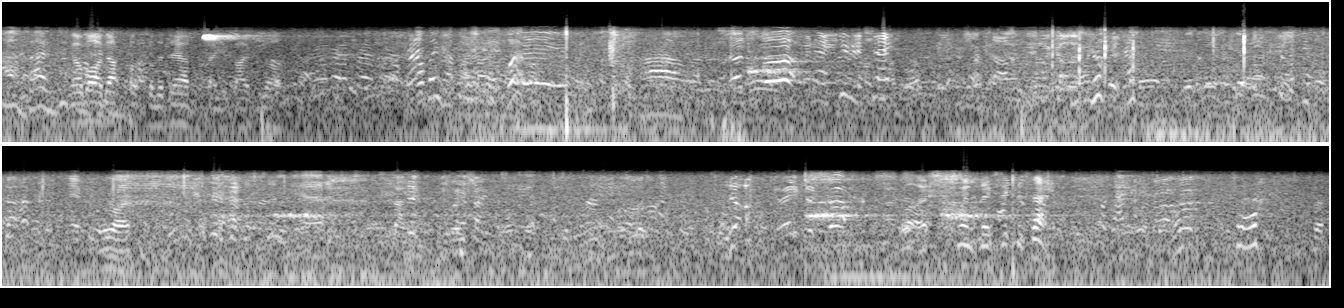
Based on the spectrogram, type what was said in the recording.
No more that puts on the day after you both lost. Alright. When's next week to say? Tuck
